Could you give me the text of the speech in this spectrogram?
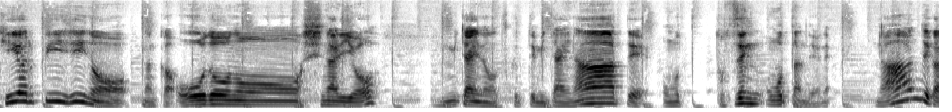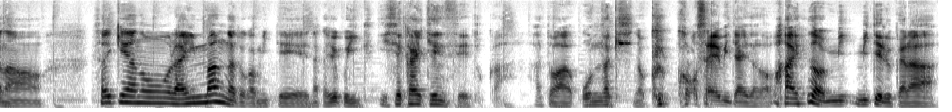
TRPG のなんか王道のシナリオみたいのを作ってみたいなって思っ、突然思ったんだよね。なんでかな？最近あの、LINE 漫画とか見て、なんかよく異世界転生とか、あとは女騎士のくっ殺せみたいなの、ああいうのを見てるから、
